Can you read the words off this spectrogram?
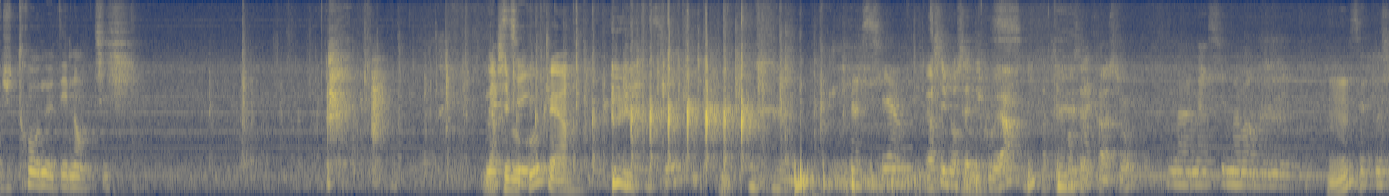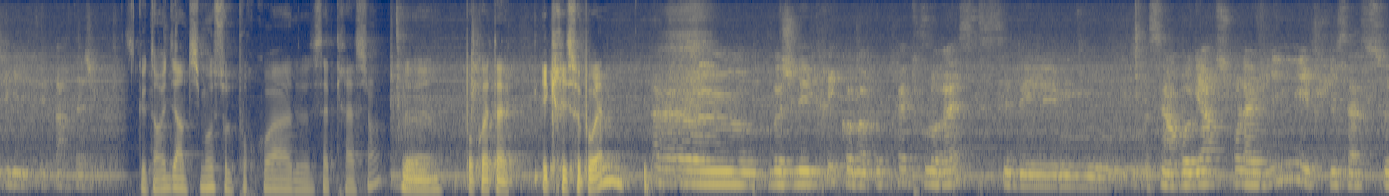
du trône des nantis. Merci, Merci. beaucoup Claire. Merci à vous. Merci pour cette découverte, merci pour cette création. Bah, merci de m'avoir donné Mhm. cette possibilité de partager. Est-ce que tu as envie de dire un petit mot sur le pourquoi de cette création? Le- Pourquoi tu as écrit ce poème? Euh, bah, je l'ai écrit comme à peu près tout le reste. C'est un regard sur la vie et puis ça se,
